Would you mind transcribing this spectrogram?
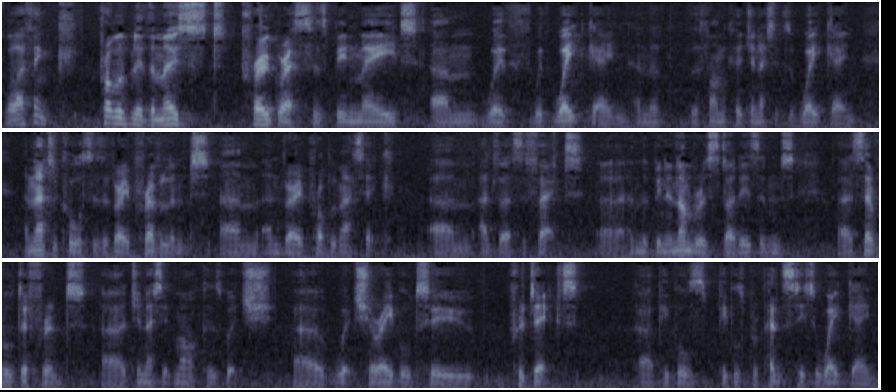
Well, I think probably the most progress has been made um, with with weight gain and the, the pharmacogenetics of weight gain, and that, of course, is a very prevalent um, and very problematic um, adverse effect. Uh, and there have been a number of studies and uh, several different uh, genetic markers which uh, which are able to predict uh, people's people's propensity to weight gain.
